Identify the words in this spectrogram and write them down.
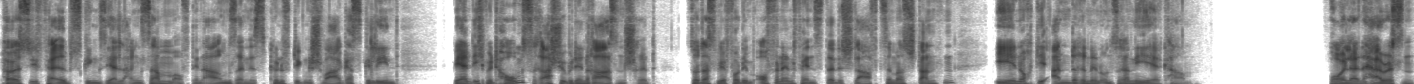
Percy Phelps ging sehr langsam, auf den Arm seines künftigen Schwagers gelehnt, während ich mit Holmes rasch über den Rasen schritt, so dass wir vor dem offenen Fenster des Schlafzimmers standen, ehe noch die anderen in unserer Nähe kamen. »Fräulein Harrison«,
